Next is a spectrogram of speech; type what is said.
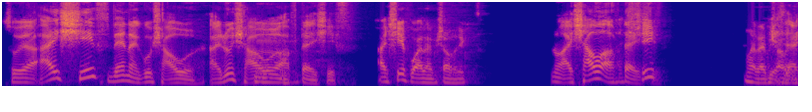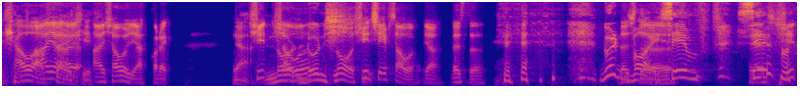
so yeah, I shave, then I go shower. I don't shower mm. after I shave. I shave while I'm showering. No, I shower after I, I shave. While I'm Yes, I showering. shower Ah, after yeah, I I, shave. I shower. Yeah, correct. yeah. Sheet no, shower. don't. no, sh- sheet shave shower. Yeah, that's the Good That's boy. the- Same. Same. Yeah, sheet,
